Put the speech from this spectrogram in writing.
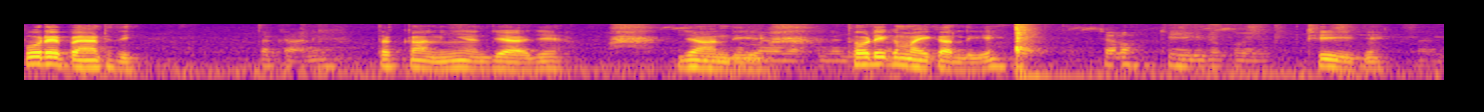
ਪੂਰੇ 65 ਦੀ। ਨਹੀਂ। ਧੱਕਾ ਨਹੀਂ ਆ ਜਾਇਜ਼ ਆ। ਜਾਣਦੀ ਹੈ ਥੋੜੀ ਕਮਾਈ ਕਰ ਲਈਏ। ਚਲੋ ਠੀਕ ਜੋ ਕੋਈ ਨਹੀਂ ਠੀਕ ਹੈ ਹਾਂਜੀ।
